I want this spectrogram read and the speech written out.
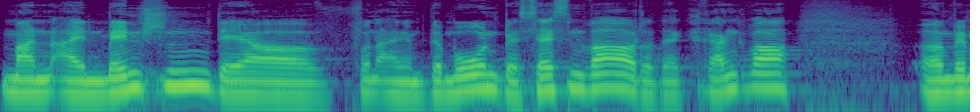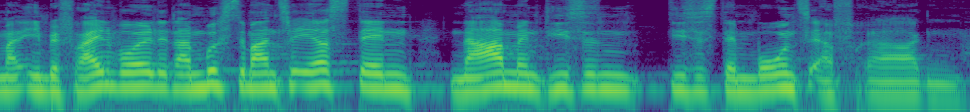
man einen Menschen, der von einem Dämon besessen war oder der krank war, äh, wenn man ihn befreien wollte, dann musste man zuerst den Namen diesen, dieses Dämons erfragen.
